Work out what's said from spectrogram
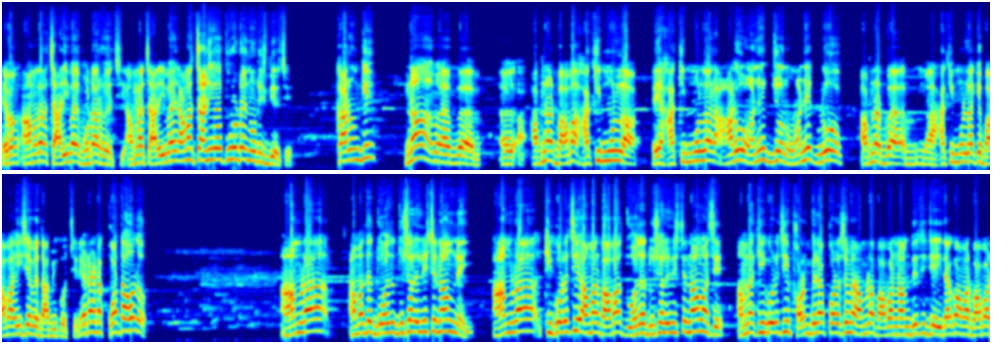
এবং আমরা চারি ভাই ভোটার হয়েছি। আমরা চারি ভাই আমার চারি ভাই পুরোটাই নোটিশ দিয়েছে। কারণ কি? না আপনার বাবা হাকিম মোল্লা এই হাকিম মোল্লার আরও অনেকজন অনেক লোক আপনার হাকিমুল্লাহকে বাবা হিসেবে দাবি করছেন। এটা একটা কথা হলো। আমরা, আমাদের দু হাজার দু সালের লিস্টে নাম নেই। আমরা কি করেছি? আমার বাবা দু হাজার দু সালের লিস্টে নাম আছে। আমরা কি করেছি? ফর্ম ফিল আপ করার সময় আমরা বাবার নাম দিয়েছি যে, এই দেখো, আমার বাবার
